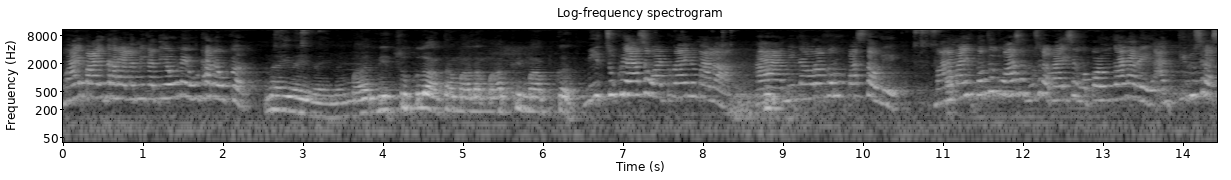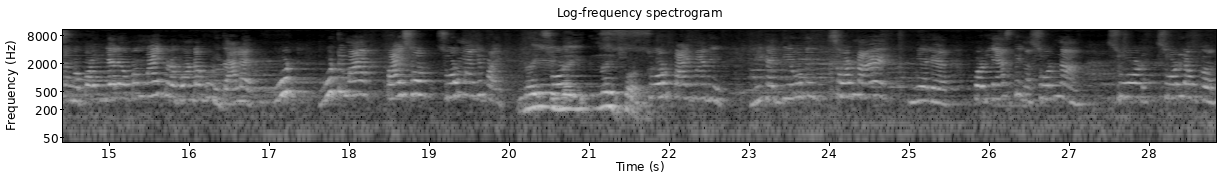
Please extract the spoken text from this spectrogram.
माय पाय धरायला मी का देव नाही उठा लवकर. नाही नाही नाही नाही. मा- मी चुकलो आता मला माफी माफ कर. मी चुकले असं वाटू राहिलं मला. हा मी नवरा करून पस्तावले. मला माहीत नव्हतं तू असं दुसऱ्या बाई संग पळून जाणार आहे. आणि ती दुसऱ्या संग पळून गेल्यावर मग माझ्याकडे गोंडा घोळीत आलाय. उठ उठ मा पाय सोड सोड माझे पाय. नाही सोड. नाही नाही सोड. सोड पाय माझे. मी काय देऊ नाही. सोड ना ए. मेल्या. पडले असते ना सोड ना. सोड सोड लवकर.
